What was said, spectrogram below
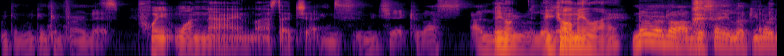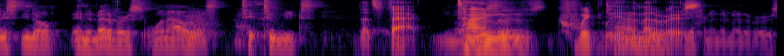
We can we can confirm that. It's point one nine. Last I Let me, checked. see, let me check because I, I You, literally know, was are looking. you calling me a liar? No, no, no. I'm just saying. Look, you know this. You know, in the metaverse, one hour is t- two weeks. That's fact. You know, Time moves quickly in the Time metaverse. Different in the metaverse.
